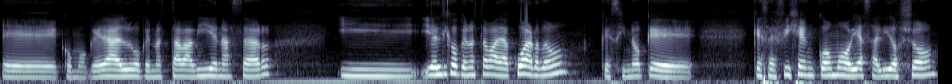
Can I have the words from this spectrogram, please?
eh, como que era algo que no estaba bien hacer. Y, él dijo que no estaba de acuerdo, que sino que, que se fijen cómo había salido yo.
